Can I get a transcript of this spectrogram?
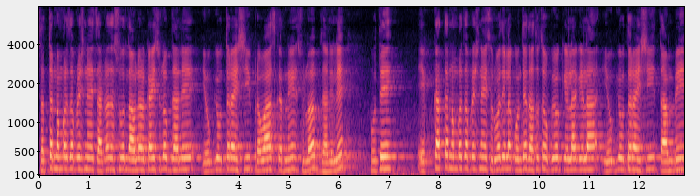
सत्तर नंबरचा प्रश्न आहे चाकाचा शोध लावल्यावर काही सुलभ झाले? योग्य उत्तर आहे शी प्रवास करणे सुलभ झालेले होते. एकाहत्तर नंबरचा प्रश्न आहे. सुरुवातीला कोणत्या धातूचा उपयोग केला गेला? योग्य उत्तर आहे शी तांबे.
